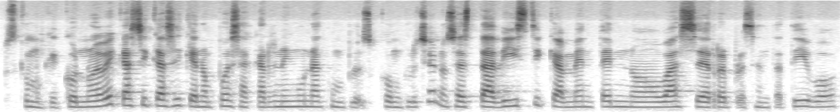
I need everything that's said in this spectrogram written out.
pues como que con nueve casi casi que no puedes sacar ninguna conclusión. O sea, estadísticamente no va a ser representativo,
